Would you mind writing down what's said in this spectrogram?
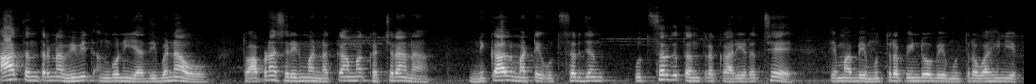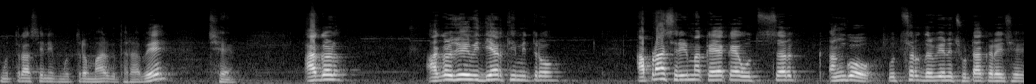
આ તંત્રના વિવિધ અંગોની યાદી બનાવો. તો આપણા શરીરમાં નકામા કચરાના નિકાલ માટે ઉત્સર્જન ઉત્સર્ગ તંત્ર કાર્યરત છે. તેમાં બે મૂત્રપિંડો, બે મૂત્રવાહિની, એક મૂત્રાશય એક મૂત્રમાર્ગ ધરાવે છે. આગળ આગળ જોઈએ વિદ્યાર્થી મિત્રો. આપણા શરીરમાં કયા કયા ઉત્સર્ગ અંગો ઉત્સર્ગ દ્રવ્યને છૂટા કરે છે?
